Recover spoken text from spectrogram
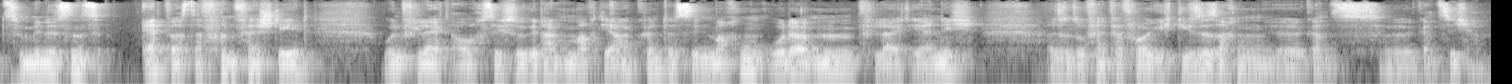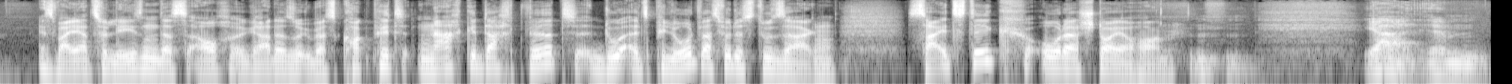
zumindest etwas davon versteht und vielleicht auch sich so Gedanken macht, ja, könnte es Sinn machen oder mh, hm, vielleicht eher nicht. Also insofern verfolge ich diese Sachen äh, ganz, äh, ganz sicher. Es war ja zu lesen, dass auch gerade so übers Cockpit nachgedacht wird. Du als Pilot, was würdest du sagen? Sidestick oder Steuerhorn? Ja, ähm,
